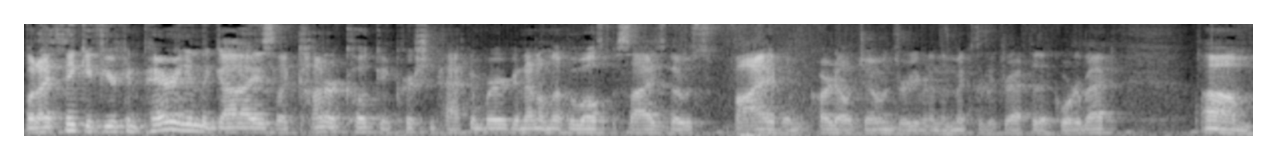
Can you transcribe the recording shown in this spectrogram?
But I think if you're comparing in the guys like Connor Cook and Christian Hackenberg, and I don't know who else besides those five and Cardale Jones are even in the mix to get drafted at quarterback, um,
